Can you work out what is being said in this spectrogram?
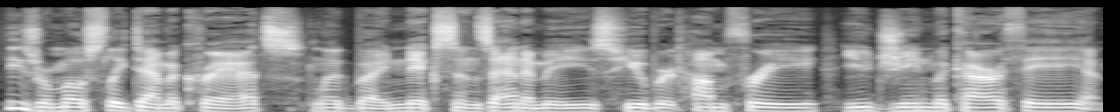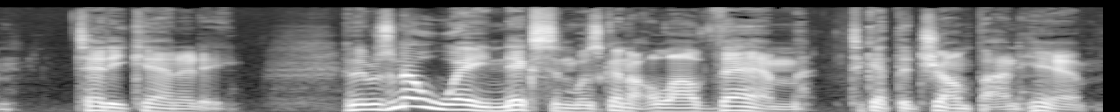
These were mostly Democrats, led by Nixon's enemies, Hubert Humphrey, Eugene McCarthy, and Teddy Kennedy. And there was no way Nixon was going to allow them to get the jump on him.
